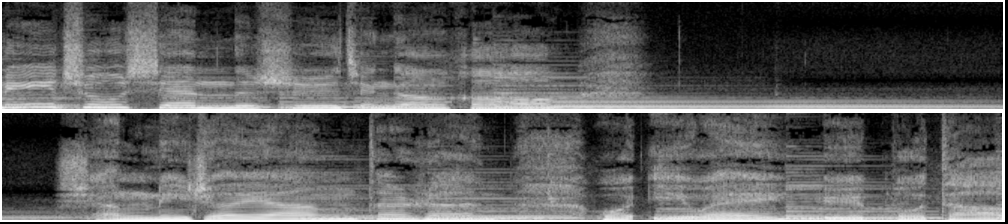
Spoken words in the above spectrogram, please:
你出现的时间刚好，像你这样的人，我以为遇不到。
